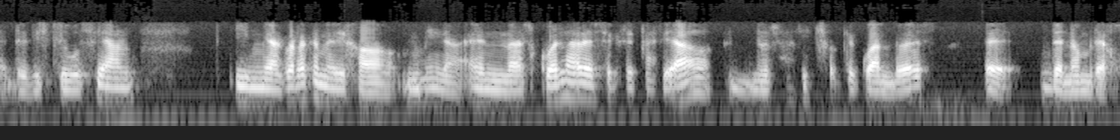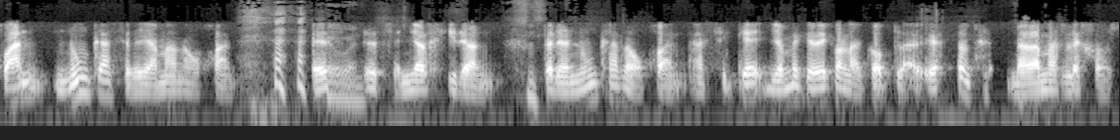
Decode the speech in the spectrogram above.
de distribución y me acuerdo que me dijo, mira, en la escuela de secretariado nos ha dicho que cuando es eh, de nombre Juan, nunca se le llama don Juan. Es el señor Girón, pero nunca don Juan. Así que yo me quedé con la copla, nada más lejos.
